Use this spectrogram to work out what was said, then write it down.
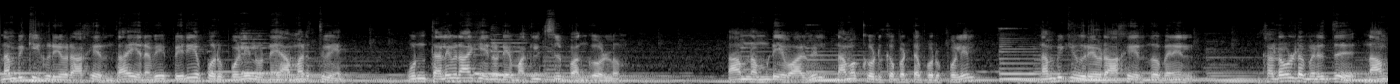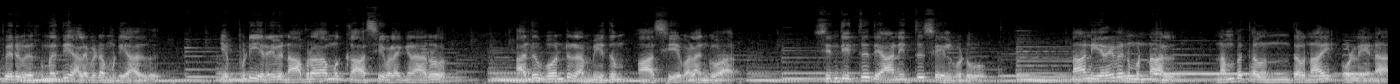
நம்பிக்கைக்குரியவராக இருந்தாய். எனவே பெரிய பொறுப்புகளில் உன்னை அமர்த்துவேன். உன் தலைவனாகி என்னுடைய மகிழ்ச்சியில் பங்கு கொள்ளும் நாம் நம்முடைய வாழ்வில் நமக்கு ஒடுக்கப்பட்ட பொறுப்புகளில் நம்பிக்கைக்குரியவராக இருந்தோமெனில் கடவுளிடமிருந்து நாம் பெறும் வெகுமதி அளவிட முடியாது. எப்படி இறைவன் ஆபிரகாமுக்கு ஆசையை வழங்கினாரோ அதுபோன்று நம் மீதும் ஆசையை வழங்குவார். சிந்தித்து தியானித்து செயல்படுவோம். நான் இறைவன் முன்னால் நம்ப தகுந்தவனாய் உள்ளேனா?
